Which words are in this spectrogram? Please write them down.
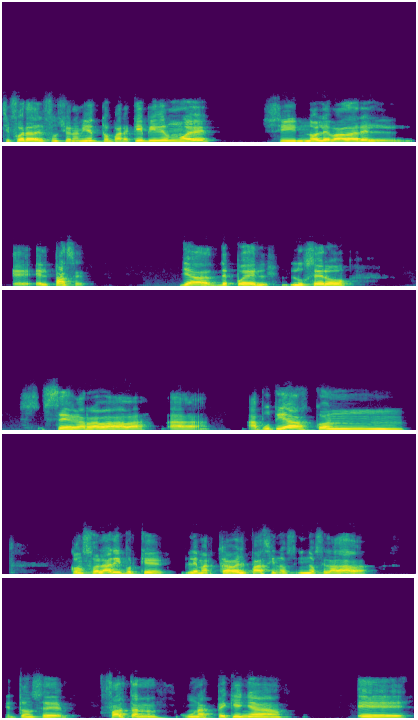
si fuera del funcionamiento, ¿para qué pide un 9 si no le va a dar el, eh, pase? Ya después Lucero se agarraba a, a, puteadas con, con Solari porque le marcaba el pase y no, se la daba. Entonces, faltan unas pequeñas eh,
